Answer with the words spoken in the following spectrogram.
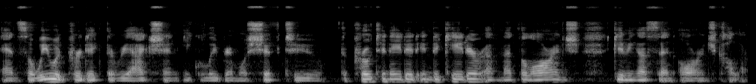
And so we would predict the reaction equilibrium will shift to the protonated indicator of methyl orange, giving us an orange color.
